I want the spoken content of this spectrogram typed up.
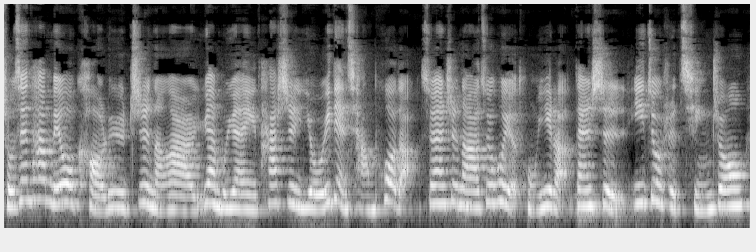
首先，他没有考虑智能儿愿不愿意，他是有一点强迫的。虽然智能儿最后也同意了，但是依旧是秦钟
